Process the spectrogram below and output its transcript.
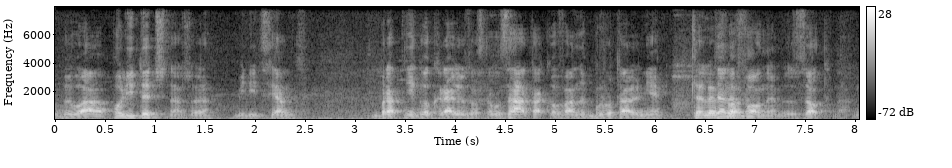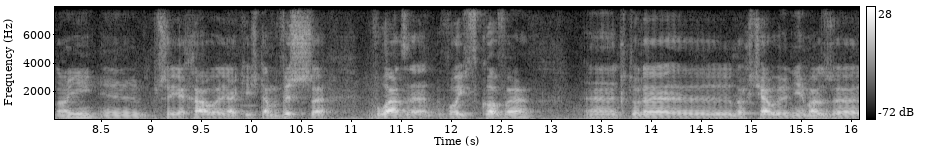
była polityczna, że milicjant bratniego kraju został zaatakowany brutalnie Telefonem. telefonem z okna. No i y, przyjechały jakieś tam wyższe władze wojskowe, y, które y, no, chciały niemalże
